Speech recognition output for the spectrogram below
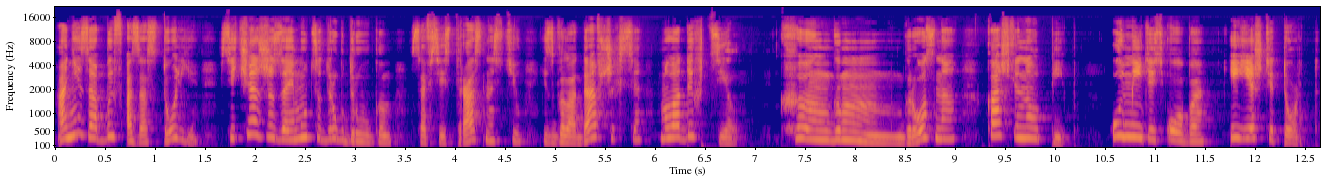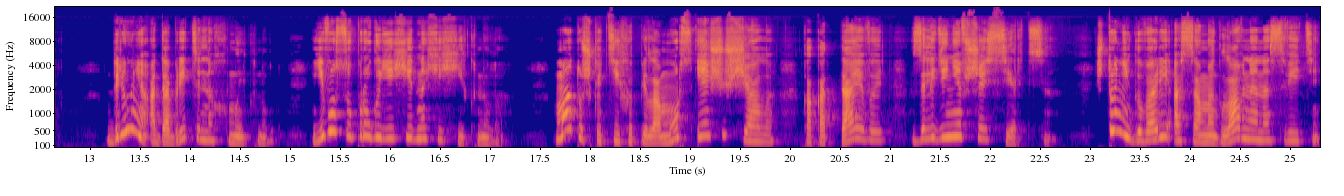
они, забыв о застолье, сейчас же займутся друг другом со всей страстностью изголодавшихся молодых тел. «Хм-гм!» – грозно кашлянул Пип. «Умитесь оба и ешьте торт!» Дрюня одобрительно хмыкнул. Его супруга ехидно хихикнула. Матушка тихо пила морс и ощущала, как оттаивает заледеневшее сердце. Что ни говори, а самое главное на свете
